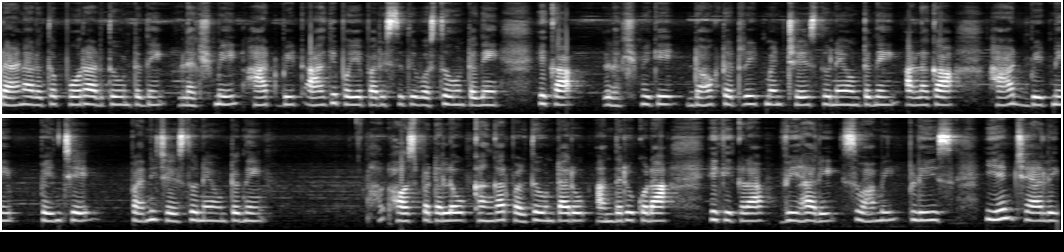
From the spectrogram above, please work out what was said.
ప్రాణాలతో పోరాడుతూ ఉంటుంది. లక్ష్మి హార్ట్ బీట్ ఆగిపోయే పరిస్థితి వస్తూ ఉంటుంది. ఇక లక్ష్మికి డాక్టర్ ట్రీట్మెంట్ చేస్తూనే ఉంటుంది. అలాగా హార్ట్ బీట్ని పెంచే పని చేస్తూనే ఉంటుంది. హాస్పిటల్లో కంగారు పడుతూ ఉంటారు. అందరూ కూడా ఇక ఇక్కడ విహారి స్వామి ప్లీజ్ ఏం చేయాలి?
